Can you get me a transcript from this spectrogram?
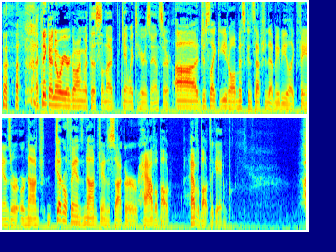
I think I know where you're going with this, and I can't wait to hear his answer. uh, just like you know, a misconception that maybe like fans or, or non general fans, non-fans of soccer have about have about the game.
